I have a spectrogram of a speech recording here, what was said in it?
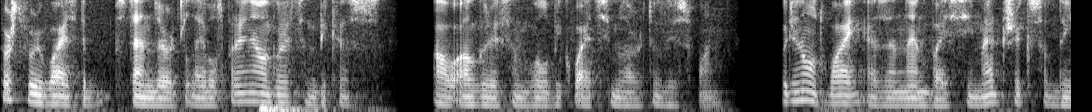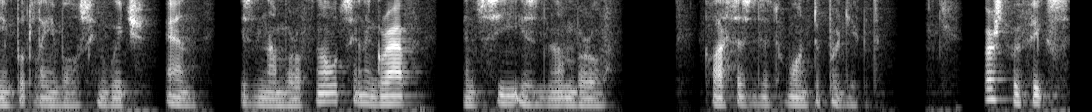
First, we revise the standard label spreading algorithm because our algorithm will be quite similar to this one. We denote y as an n by c matrix of the input labels in which n is the number of nodes in a graph and c is the number of classes that we want to predict. First we fix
